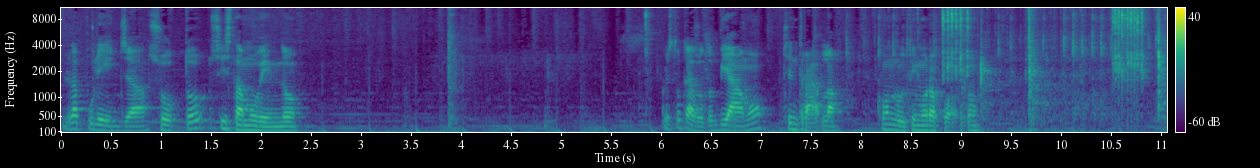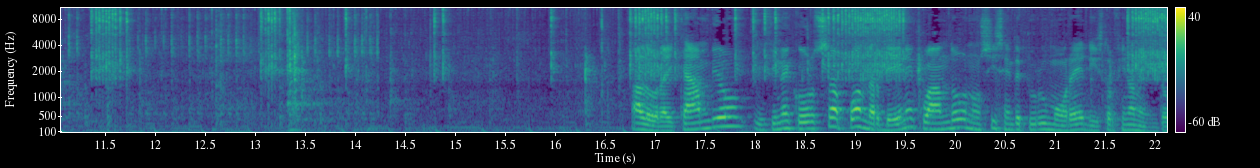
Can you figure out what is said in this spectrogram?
la puleggia sotto si sta muovendo. In questo caso dobbiamo centrarla con l'ultimo rapporto. Allora, il cambio, il fine corsa può andare bene quando non si sente più rumore di strofinamento.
